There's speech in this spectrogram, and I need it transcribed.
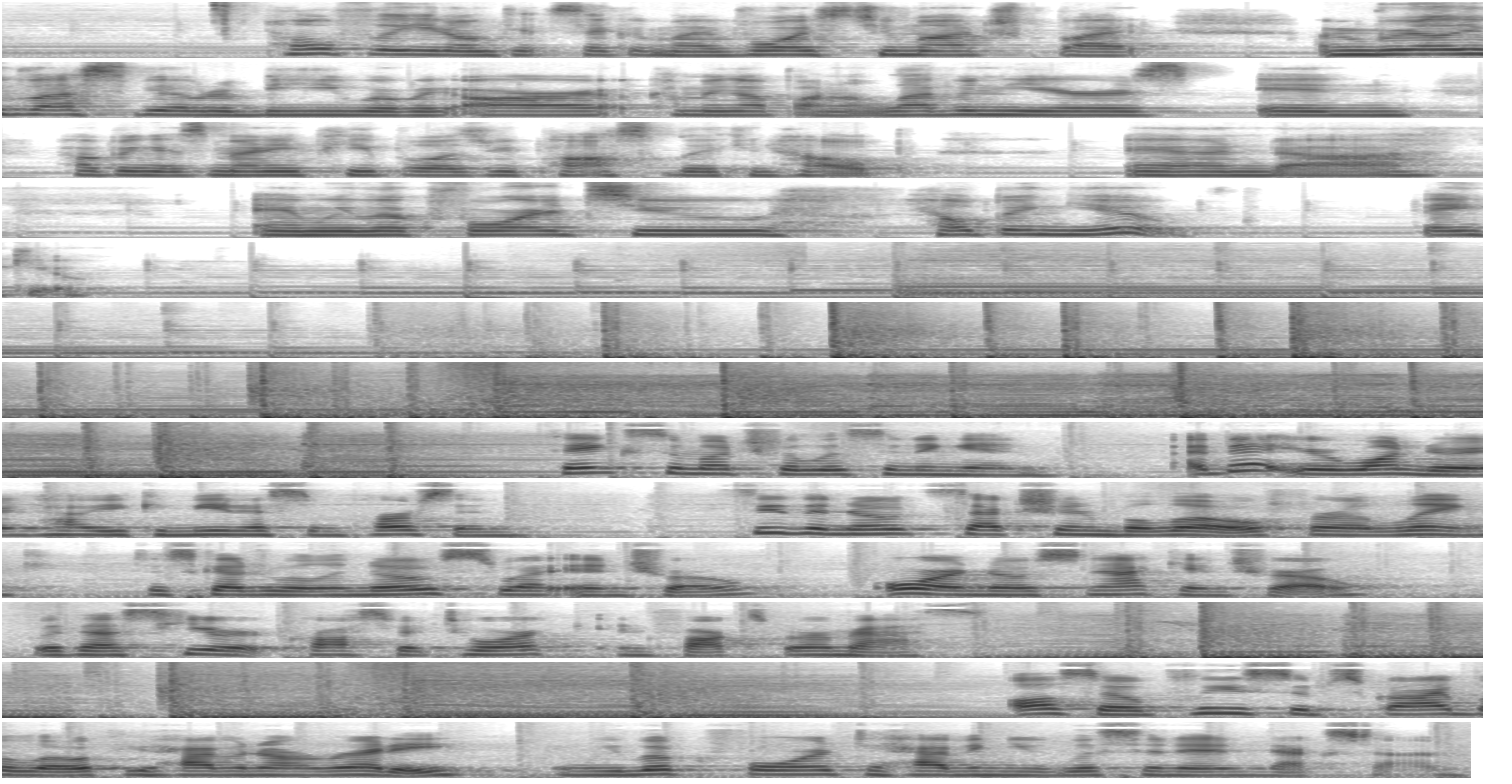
Hopefully, you don't get sick of my voice too much, but I'm really blessed to be able to be where we are, coming up on 11 years in helping as many people as we possibly can help. And, uh, and we look forward to helping you. Thank you. Thanks so much for listening in. I bet you're wondering how you can meet us in person. See the notes section below for a link to schedule a no sweat intro or a no snack intro with us here at CrossFit Torque in Foxborough, Mass. Also, please subscribe below if you haven't already, and we look forward to having you listen in next time.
